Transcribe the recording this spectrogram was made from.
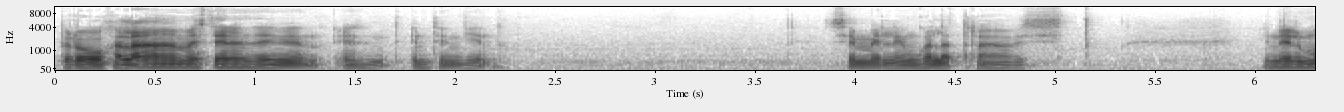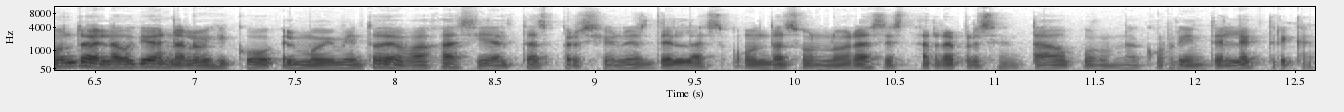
Pero ojalá me estén entendiendo. Se me lengua la traba a veces. En el mundo del audio analógico, el movimiento de bajas y altas presiones de las ondas sonoras está representado por una corriente eléctrica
